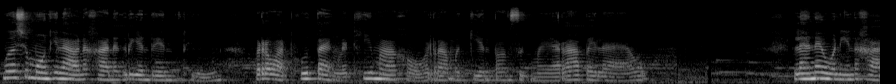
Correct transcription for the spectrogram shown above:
เมื่อชั่วโมงที่แล้วนะคะ นักเรียนเรียนถึงประวัติผู้แต่งและที่มาของรามเกียรติ์ตอนศึกมายาราไปแล้ว และในวันนี้นะคะ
